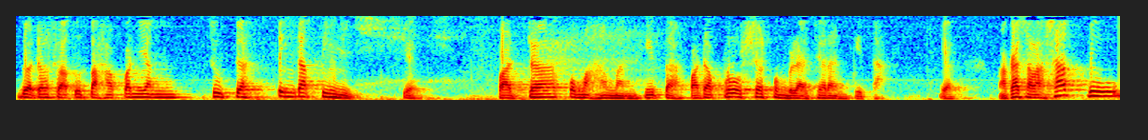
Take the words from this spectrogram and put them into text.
itu adalah suatu tahapan yang sudah tingkat tinggi ya pada pemahaman kita, pada proses pembelajaran kita. Ya. Maka salah satu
